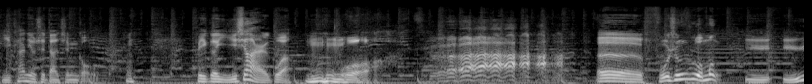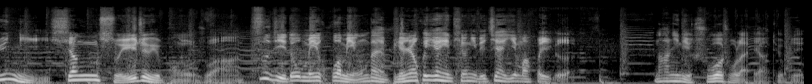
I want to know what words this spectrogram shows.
一看就是单身狗。哼，飞哥一笑而过。嗯哇。呃，浮生若梦与与你相随这位朋友说啊，自己都没活明白，别人会愿意听你的建议吗？飞哥，那你得说出来呀，对不对？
